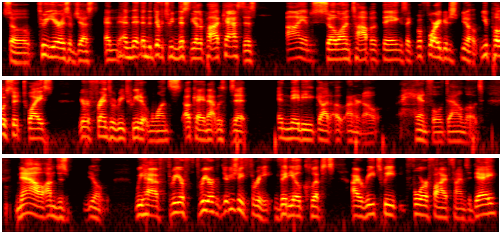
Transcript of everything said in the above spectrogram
So two years of just and and and the difference between this and the other podcast is I am so on top of things. Like before, you could just you know you post it twice, your friends would retweet it once. Okay, that was it, and maybe got uh, I don't know a handful of downloads. Now I'm just you know we have three or three or usually three video clips. I retweet four or five times a day.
